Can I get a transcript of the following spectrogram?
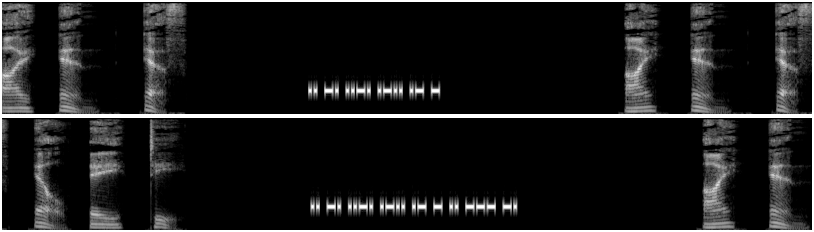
I, N, F. I, N, F, L, A, T. I, N,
